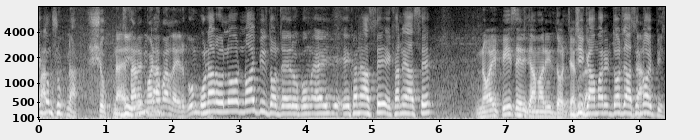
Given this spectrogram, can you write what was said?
একদম শুকনা। শুকনা। তার কয়টা পাল্লা এরকম? ওনার হলো নয় পিস দরজা এরকম। এখানে আছে এখানে আছে। নয় পিস এর গামারির দরজা জি গামারির দরজা আছে নয় পিস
